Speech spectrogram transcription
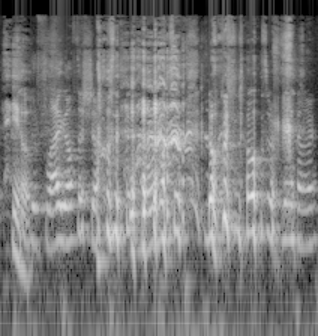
yo, they're flying off the shelves. no, one, knows where they are.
